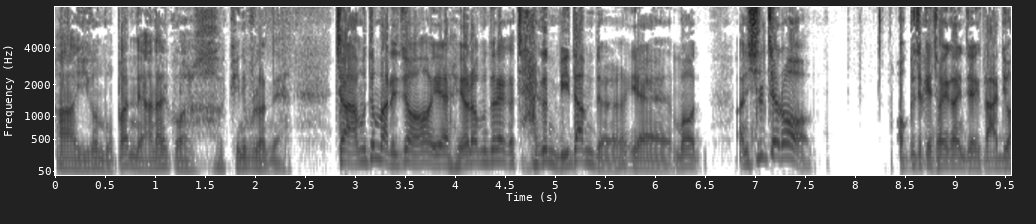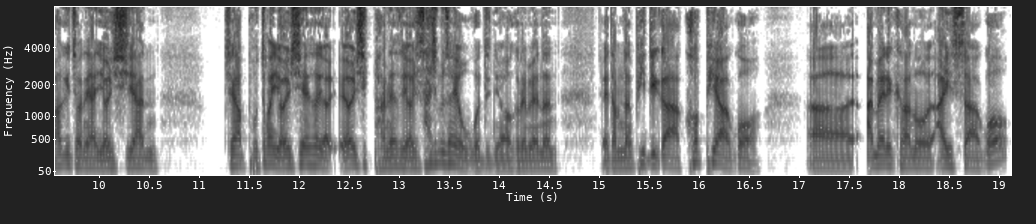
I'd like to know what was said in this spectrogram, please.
아, 이건 못 봤네. 안 할 걸. 아, 괜히 불렀네. 자, 아무튼 말이죠. 예, 여러분들의 그 작은 미담들. 예, 뭐, 아니, 실제로, 엊그저께 저희가 이제 라디오 하기 전에 한 10시 한, 제가 보통 한 10시에서 10 시 반에서 10시 40분 사이에 오거든요. 그러면은 저희 담당 PD가 커피하고, 아, 아메리카노 아이스하고,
